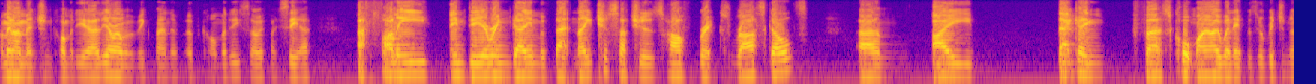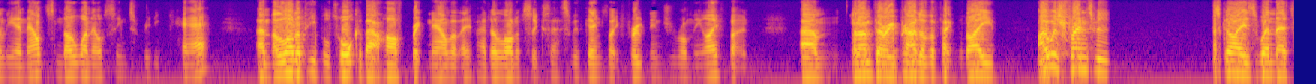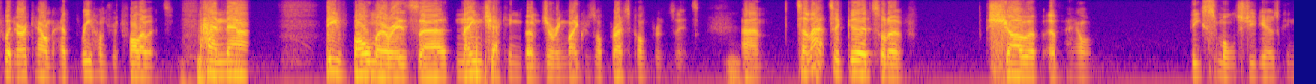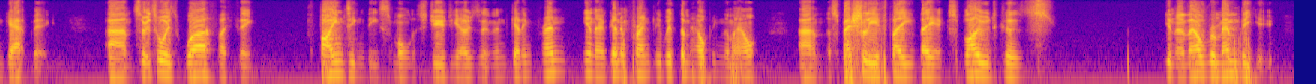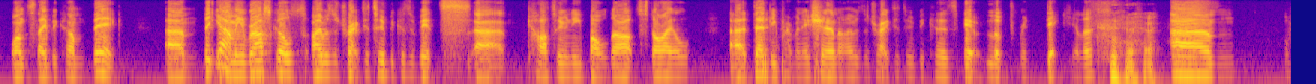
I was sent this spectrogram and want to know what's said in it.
I mean, I mentioned comedy earlier. I'm a big fan of, of comedy, so if I see a, a funny, endearing game of that nature, such as Halfbrick's Raskulls, um, I that game first caught my eye when it was originally announced. No one else seemed to really care. Um, a lot of people talk about Halfbrick now that they've had a lot of success with games like Fruit Ninja on the iPhone, um, and I'm very proud of the fact that I I was friends with those guys when their Twitter account had 300 followers, and now Steve Ballmer is uh, name checking them during Microsoft press conferences. Um, so that's a good sort of show of, of how these small studios can get big. Um, so it's always worth, I think, finding these smaller studios and, and getting friend, you know, getting friendly with them, helping them out, um, especially if they they explode because you know they'll remember you once they become big. Um, but yeah, I mean, Raskulls I was attracted to because of its uh, cartoony, bold art style. Uh, Deadly Premonition I was attracted to because it looked ridiculous. Um,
